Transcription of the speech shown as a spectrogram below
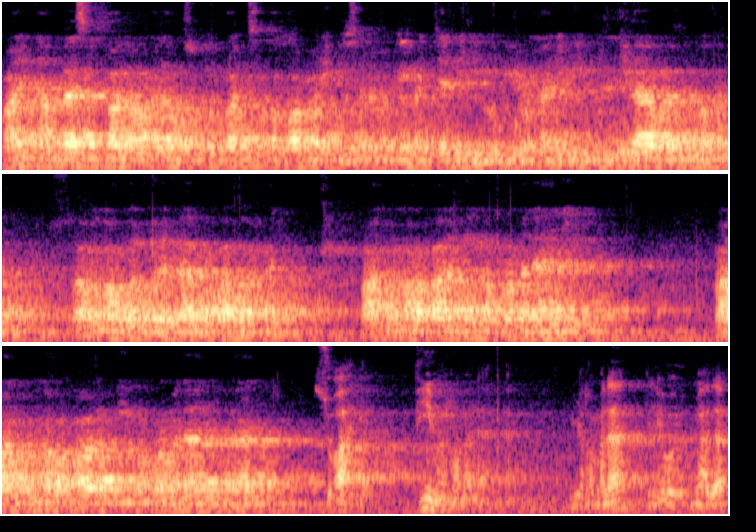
وعن ابن عباس قال عمل رسول الله صلى الله عليه وسلم في حجته وفي عمره كلها وأبو بكر وعمر والخلفاء رواه أحمد. وعن عمر قال فيما الرملان وعن عمر قال فيما الرملان الآن. سؤال فيما الرملان الرملان اللي هو ماذا؟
